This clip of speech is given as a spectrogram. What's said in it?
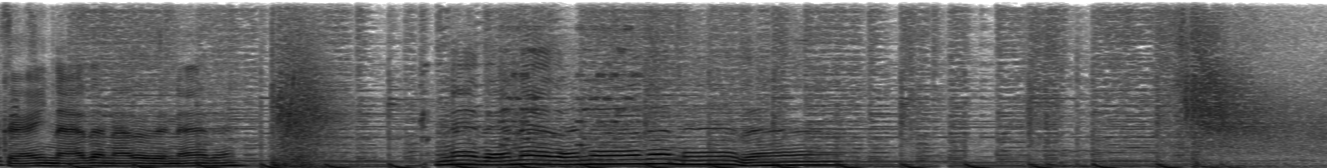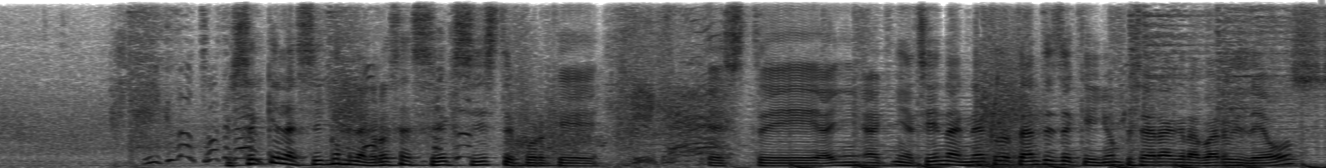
Ok, nada, nada de nada. Nada, nada, nada, nada. Sé que la 5 milagrosa sí existe porque este hay, así en anécdota antes de que yo empezara a grabar videos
